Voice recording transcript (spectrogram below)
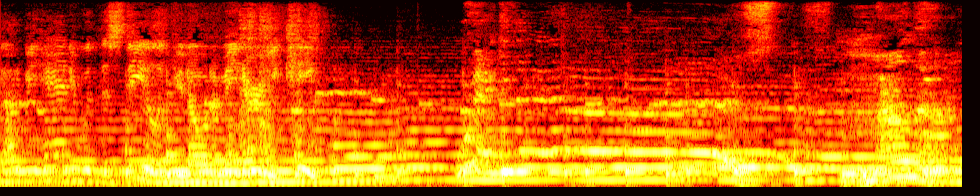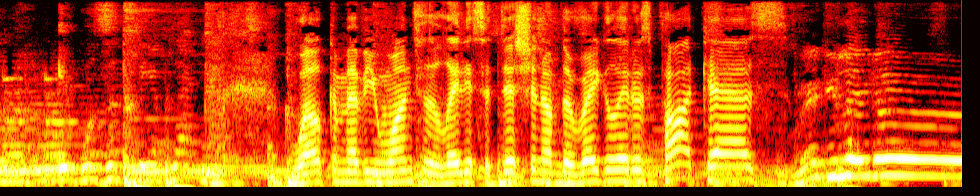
Gotta be handy with the steel if you know what I mean. Earn your keep. It was a clear black night. Welcome, everyone, to the latest edition of the Regulators Podcast. Regulators!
